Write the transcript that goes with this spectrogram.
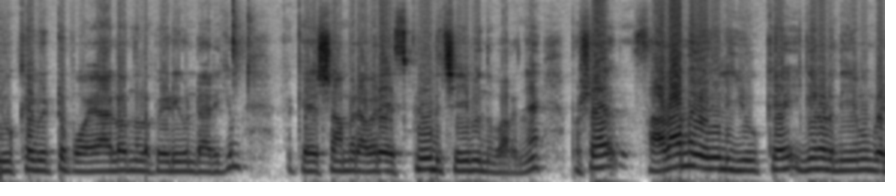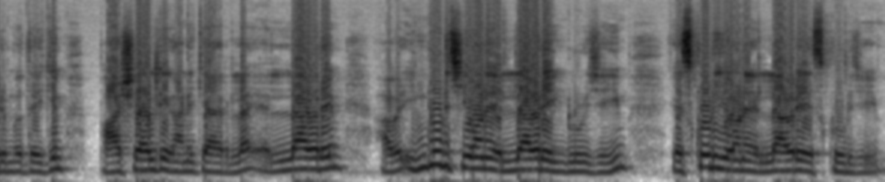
യു കെ വിട്ട് പോയാലോ എന്നുള്ള പേടി കൊണ്ടായിരിക്കും കേശാമർ അവരെ എക്സ്ക്ലൂഡ് ചെയ്യുമെന്ന് പറഞ്ഞ്. പക്ഷേ സാധാരണഗതിയിൽ യു കെ ഇങ്ങനെയുള്ള നിയമം വരുമ്പോഴത്തേക്കും പാർഷ്യാലിറ്റി കാണിക്കാറില്ല. എല്ലാവരെയും അവർ ഇൻക്ലൂഡ് ചെയ്യുവാണെങ്കിൽ എല്ലാവരെയും ഇൻക്ലൂഡ് ചെയ്യും. എക്സ്ക്ലൂഡ് ചെയ്യുവാണെങ്കിൽ എല്ലാവരെയും എക്സ്ക്ലൂഡ് ചെയ്യും.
